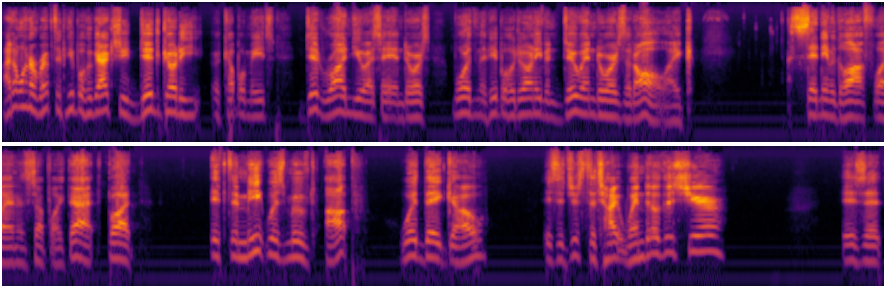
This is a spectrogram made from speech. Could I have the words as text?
I don't want to rip the people who actually did go to a couple meets, did run USA indoors more than the people who don't even do indoors at all, like Sydney McLaughlin and stuff like that. But if the meet was moved up, would they go? Is it just the tight window this year? Is it,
